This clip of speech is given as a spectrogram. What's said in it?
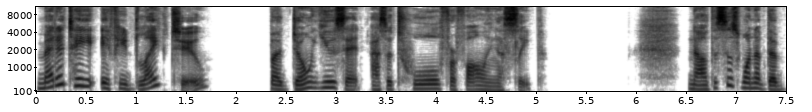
meditate if you'd like to, but don't use it as a tool for falling asleep. Now, this is one of the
